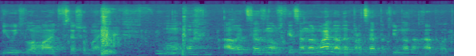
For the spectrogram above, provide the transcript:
б'ють, ламають все, що бачать. Ну, Але це знову ж таки це нормально, але про це потрібно нагадувати.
